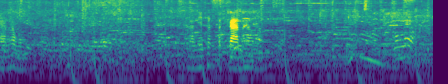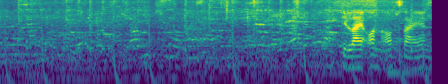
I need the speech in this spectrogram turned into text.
งานครับผมงานนิทรรศการนะครับผมที่ Lion of Science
